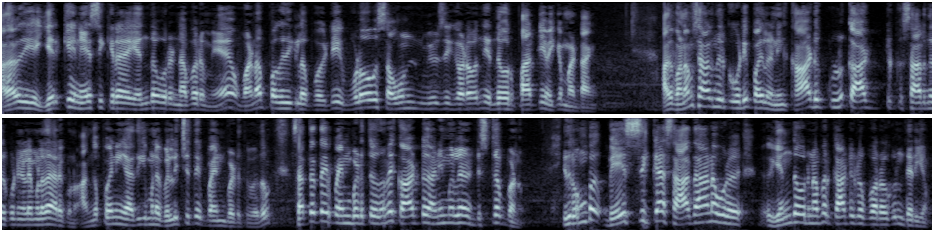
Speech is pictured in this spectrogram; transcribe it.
அதாவது இயற்கையை நேசிக்கிற எந்த ஒரு நபருமே வனப்பகுதிகளை போயிட்டு இவ்வளவு சவுண்ட் மியூசிக்கோட வந்து எந்த ஒரு பார்ட்டியும் வைக்க மாட்டாங்க. அது வனம் சார்ந்திருக்கக்கூடிய பதில் நீங்க காடுக்குள்ள காட்டுக்கு சார்ந்திருக்கக்கூடிய நிலைமையில தான் இருக்கணும். அங்கே போய் நீங்க அதிகமான வெளிச்சத்தை பயன்படுத்துவதும் சத்தத்தை பயன்படுத்துவதுமே காட்டு அனிமலை டிஸ்டர்ப் பண்ணும். இது ரொம்ப பேசிக்கா சாதாரண ஒரு எந்த ஒரு நபர் காட்டுக்குள்ள போறவங்களுக்கும் தெரியும்.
